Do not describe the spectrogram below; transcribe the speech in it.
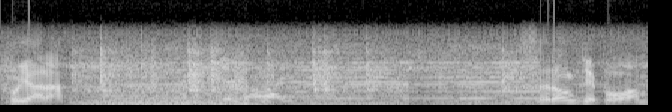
fujara. Pierdalaj. Se Rąk nie połam.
